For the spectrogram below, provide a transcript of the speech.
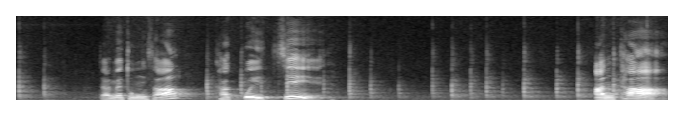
그 다음에 동사 갖고 있지 않다.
